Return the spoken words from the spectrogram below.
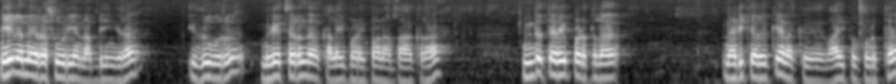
நீல நிற சூரியன் அப்படிங்கிற இது ஒரு மிகச்சிறந்த கலைப்படைப்பாக நான் பார்க்குறேன் இந்த திரைப்படத்தில் நடிக்கிறதுக்கு எனக்கு வாய்ப்பு கொடுத்த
